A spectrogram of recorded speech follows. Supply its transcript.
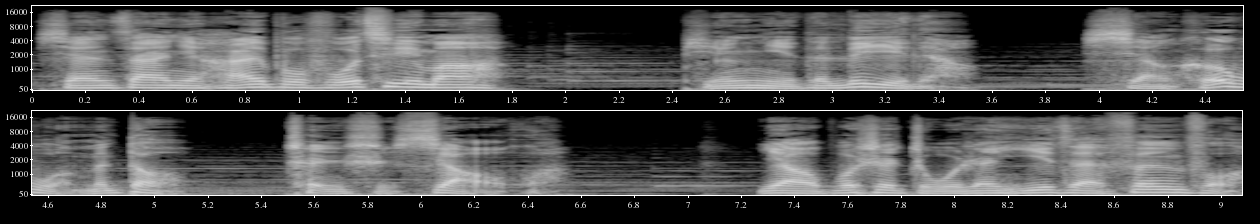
现在你还不服气吗？凭你的力量，想和我们斗，真是笑话。要不是主人一再吩咐，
